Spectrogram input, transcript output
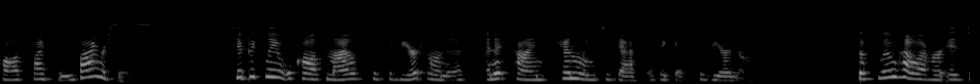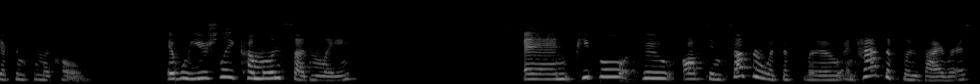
caused by flu viruses. Typically, it will cause mild to severe illness and at times can lead to death if it gets severe enough. The flu, however, is different from the cold. It will usually come on suddenly, and people who often suffer with the flu and have the flu virus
